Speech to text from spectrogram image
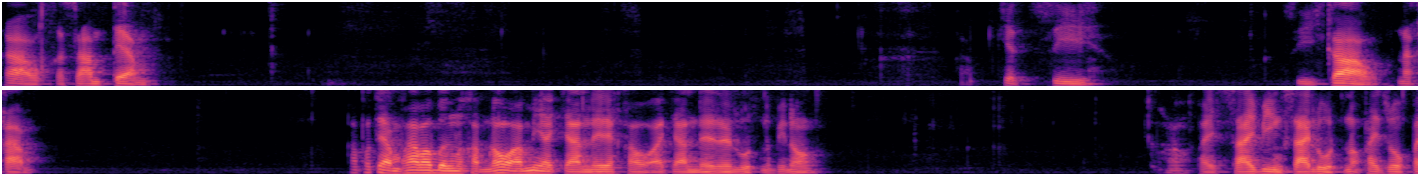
เก้ากับสามแต้มเจ็ดสี่สี่เก้านะครับครับพ่อแต้มพามาเบิ่งนะครับเนาะว่ามีอาจารย์ใดเขาอาจารย์ใดหลุดนะพี่น้อง เอาไปสายวิ่งสายหลุดเนาะไปโจกไป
